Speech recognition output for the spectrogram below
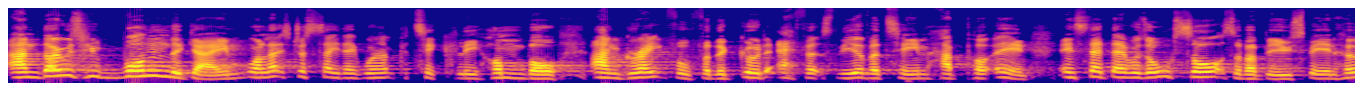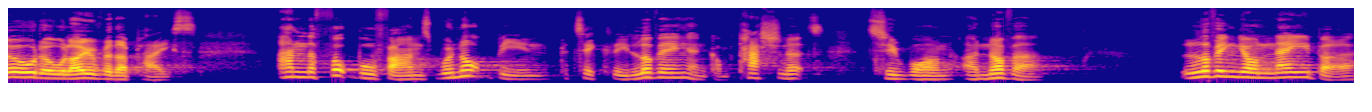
And those who'd won the game, well, let's just say they weren't particularly humble and grateful for the good efforts the other team had put in. Instead, there was all sorts of abuse being hurled all over the place. And the football fans were not being particularly loving and compassionate to one another. Loving your neighbour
